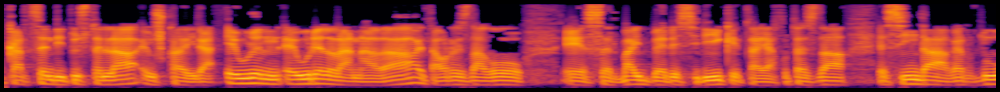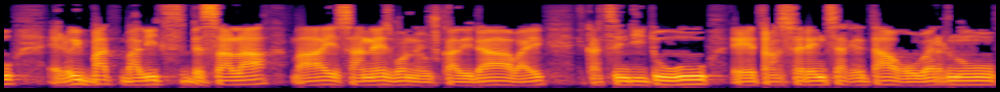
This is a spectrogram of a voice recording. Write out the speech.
ekartzen dituztela Euskadira. Euren euren lana da eta horrez dago e, zerbait berezirik eta ja ez da ezin da agertu eroi bat balitz bezala, bai, esanez, bueno, Euskadira, bai, ekartzen ditugu e, transferentziak eta gobernu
